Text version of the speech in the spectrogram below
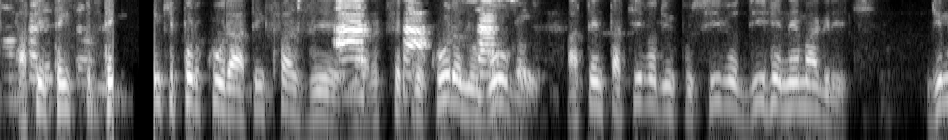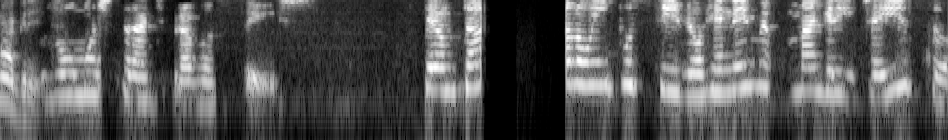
não ah, tem, tem, tem, que procurar, tem que fazer. Ah, que você tá, procura no Google a tentativa do impossível de René Magritte. De Magritte. Vou mostrar aqui para vocês. Tentando o impossível. René Magritte, é isso?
